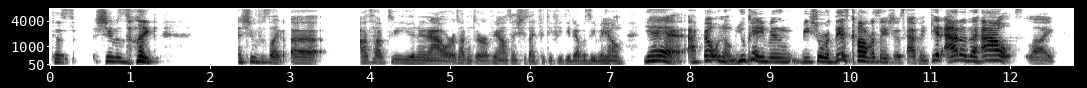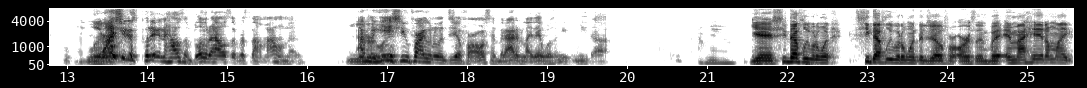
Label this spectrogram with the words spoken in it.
because she was like, and she was like, uh, I'll talk to you in an hour, talking to her fiance. She's like 50 50, that was even him. Yeah, I felt him. You can't even be sure this conversation is happening. Get out of the house. Like, Literally, why don't she just put it in the house and blow the house up or something? I don't know. Literally. I mean, yeah, she probably would have went to jail for arson, but I'd have like that wasn't even me, dog. I mean, yeah, she definitely would have went. She definitely would have went to jail for arson. But in my head, I'm like,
